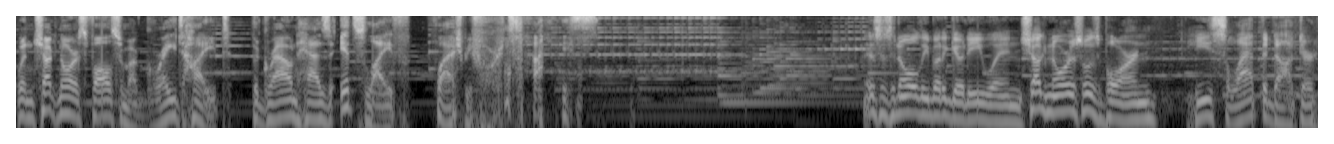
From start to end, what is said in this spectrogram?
when Chuck Norris falls from a great height, the ground has its life flash before its eyes. This is an oldie but a goodie. When Chuck Norris was born, he slapped the doctor.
